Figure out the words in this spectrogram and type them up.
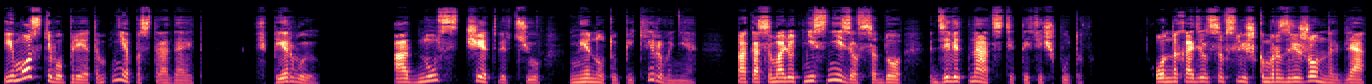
и мозг его при этом не пострадает. В первую, одну с четвертью минуту пикирования, пока самолет не снизился до 19 тысяч футов, он находился в слишком разреженных для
